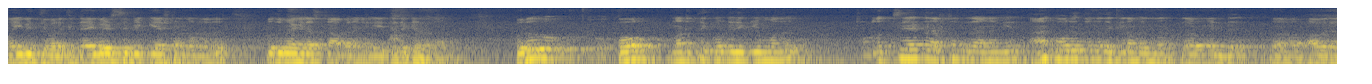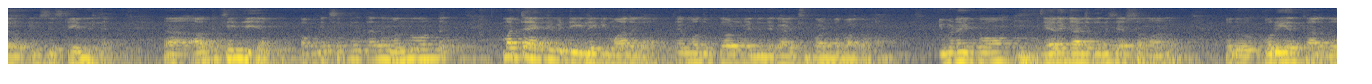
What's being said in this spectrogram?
വൈവിധ്യവർക്ക് ഡൈവേഴ്സിഫിക്കേഷൻ എന്നുള്ളത് പൊതുമേഖലാ സ്ഥാപനങ്ങൾ ഏറ്റെടുക്കേണ്ടതാണ്. ഒരു കോർ നടത്തിക്കൊണ്ടിരിക്കുമ്പോൾ തുടർച്ചയായിട്ട് നഷ്ടത്തിലാണെങ്കിൽ ആ കോറിൽ തന്നെ നിൽക്കണമെന്ന് ഗവൺമെന്റ് അവർ ഇൻസിസ്റ്റ് ചെയ്യുന്നില്ല. അവർക്ക് ചേഞ്ച് ചെയ്യാം. പബ്ലിക് സെക്ടറിൽ തന്നെ വന്നുകൊണ്ട് മറ്റ് ആക്ടിവിറ്റിയിലേക്ക് മാറുക എന്നതും ഗവൺമെന്റിന്റെ കാഴ്ചപ്പാടിന്റെ ഭാഗമാണ്. ഇവിടെ ഇപ്പോ ഏറെ കാലത്തിന് ശേഷമാണ് ഒരു കൊറിയർ കാർഗോ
